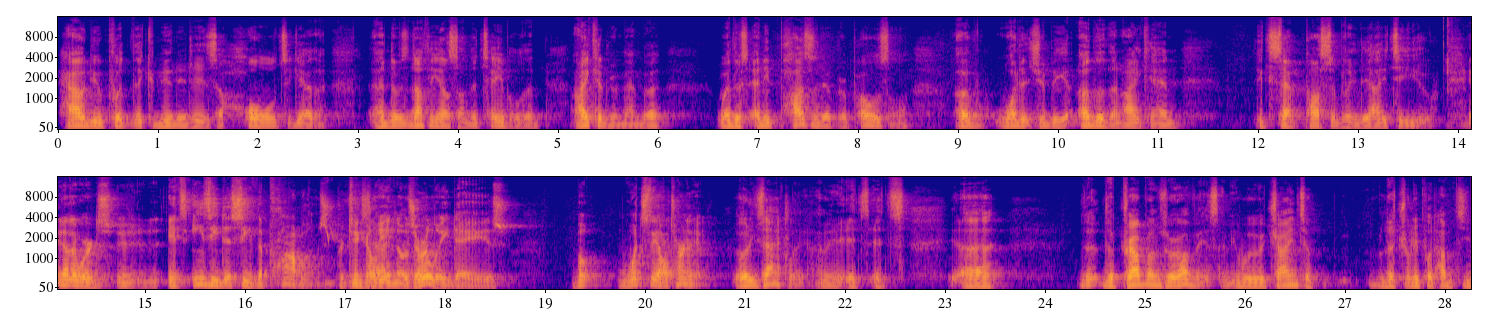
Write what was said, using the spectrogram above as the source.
how do you put the community as a whole together? And there was nothing else on the table that I can remember where there's any positive proposal of what it should be other than ICANN, except possibly the ITU. In other words, uh, it's easy to see the problems, particularly in those early days, but what's the alternative? Well, exactly. I mean, it's, it's, uh, the, the problems were obvious. I mean, we were trying to literally put Humpty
